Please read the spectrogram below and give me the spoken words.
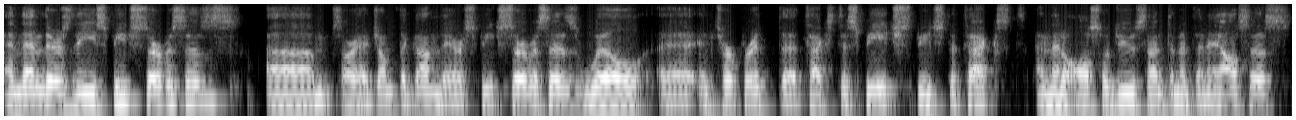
And then there's the speech services. Um, sorry, I jumped the gun there. Speech services will uh, interpret the text to speech, speech to text, and then also do sentiment analysis.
